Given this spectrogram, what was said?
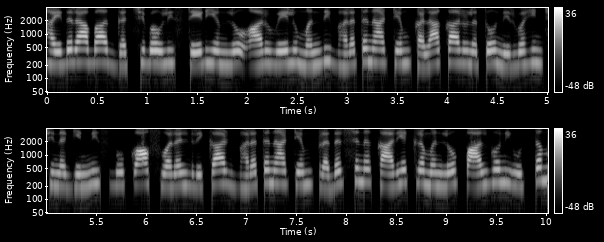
హైదరాబాద్ గచ్చిబౌలి స్టేడియంలో ఆరు వేలు మంది భరతనాట్యం కళాకారులతో నిర్వహించిన Guinness book of world record Bharatanatyam ప్రదర్శన కార్యక్రమంలో పాల్గొని ఉత్తమ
